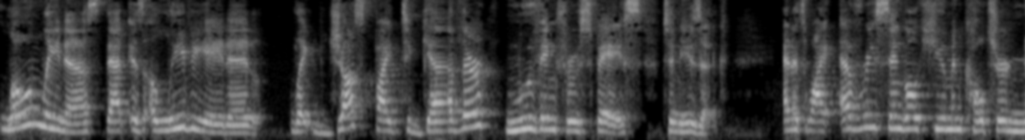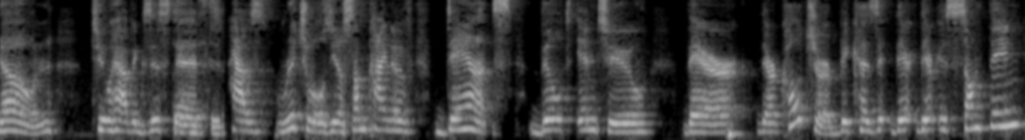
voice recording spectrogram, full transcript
loneliness that is alleviated like just by together moving through space to music. And it's why every single human culture known to have existed has rituals, you know, some kind of dance built into their their culture because there there is something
